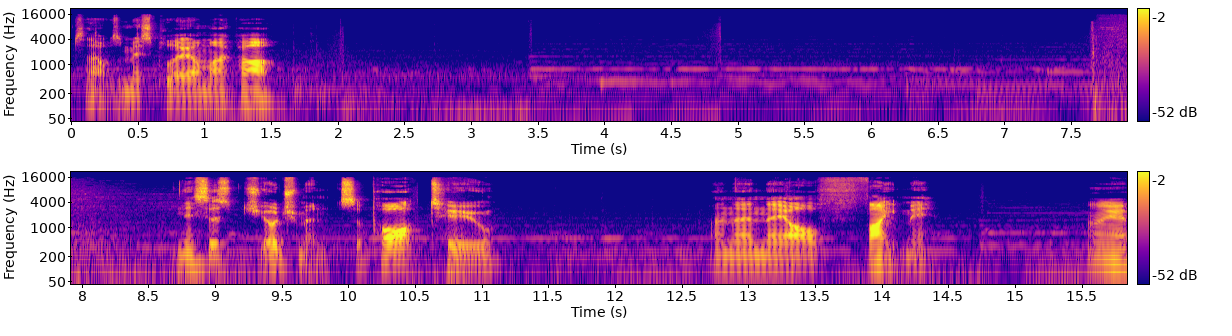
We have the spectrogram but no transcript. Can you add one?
So that was a misplay on my part. Nissa's Judgment. Support 2. And then they all fight me. Oh yeah.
